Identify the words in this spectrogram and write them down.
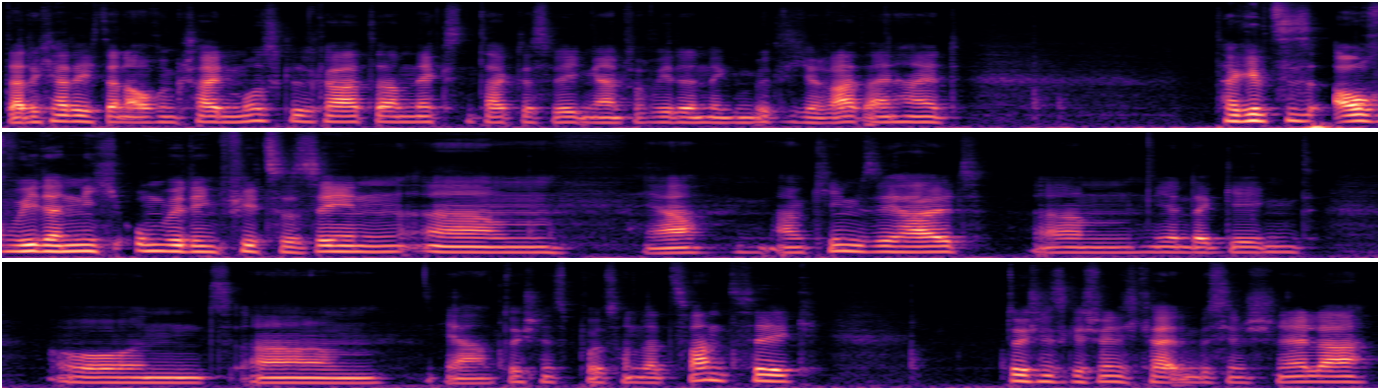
Dadurch hatte ich dann auch einen gescheiten Muskelkater am nächsten Tag, deswegen einfach wieder eine gemütliche Radeinheit. Da gibt es auch wieder nicht unbedingt viel zu sehen. Ähm, ja, am Chiemsee halt, ähm, hier in der Gegend. Und ähm, ja, Durchschnittspuls 120, Durchschnittsgeschwindigkeit ein bisschen schneller,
